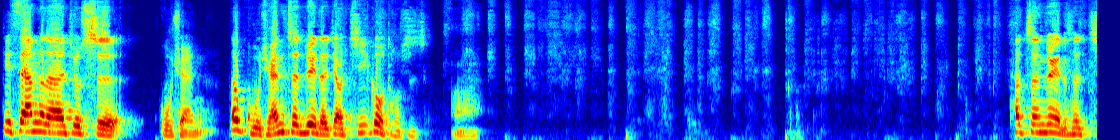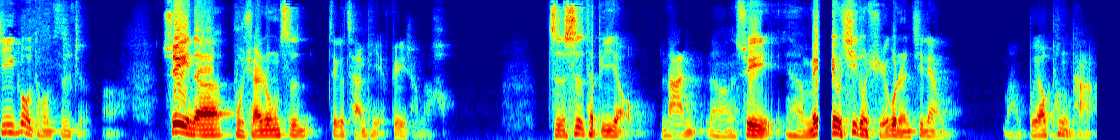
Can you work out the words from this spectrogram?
第三个呢就是股权，那股权针对的叫机构投资者啊，它针对的是机构投资者，所以呢股权融资这个产品也非常的好，只是它比较难啊，所以啊没有系统学过的人尽量啊不要碰它。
